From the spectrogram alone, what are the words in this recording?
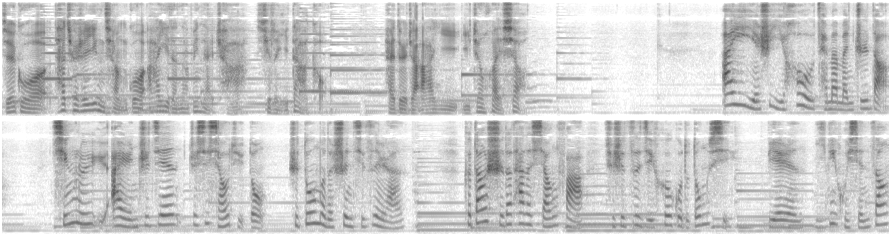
结果他却是硬抢过阿义的那杯奶茶，吸了一大口，还对着阿义一阵坏笑。阿义也是以后才慢慢知道，情侣与爱人之间这些小举动是多么的顺其自然。可当时的他的想法却是自己喝过的东西，别人一定会嫌脏。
